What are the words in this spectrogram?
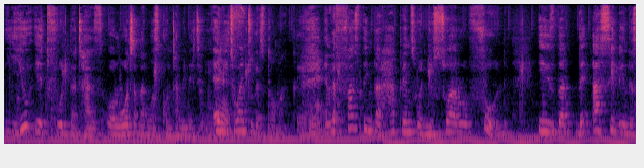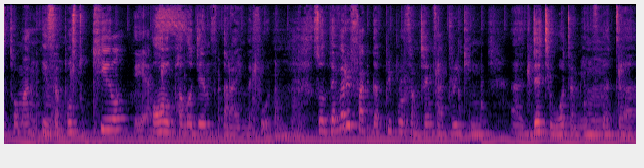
you eat food that has or water that was contaminated and it went to the stomach. And the first thing that happens when you swallow food is that the acid in the stomach is supposed to kill Yes. all pathogens that are in the food. So the very fact that people sometimes are drinking uh, dirty water means that uh,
